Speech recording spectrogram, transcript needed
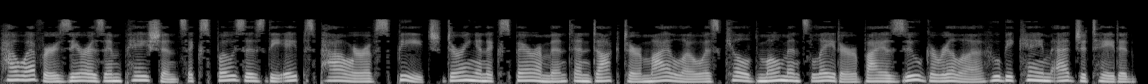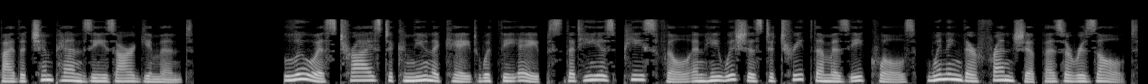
However Zira's impatience exposes the ape's power of speech during an experiment and Dr. Milo is killed moments later by a zoo gorilla who became agitated by the chimpanzee's argument. Lewis tries to communicate with the apes that he is peaceful and he wishes to treat them as equals, winning their friendship as a result.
